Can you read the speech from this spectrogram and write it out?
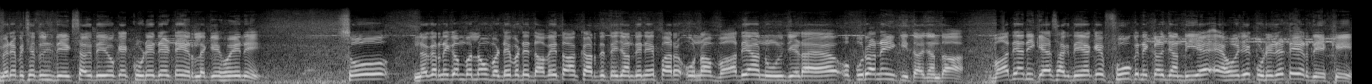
ਮੇਰੇ ਪਿੱਛੇ ਤੁਸੀਂ ਦੇਖ ਸਕਦੇ ਹੋ ਕਿ ਕੂੜੇ ਦੇ ਢੇਰ ਲੱਗੇ ਹੋਏ ਨੇ। ਸੋ ਨਗਰ ਨਿਗਮ ਵੱਲੋਂ ਵੱਡੇ ਵੱਡੇ ਦਾਅਵੇ ਤਾਂ ਕਰ ਦਿੱਤੇ ਜਾਂਦੇ ਨੇ, ਪਰ ਉਹਨਾਂ ਵਾਅਦਿਆਂ ਨੂੰ ਜਿਹੜਾ ਹੈ, ਉਹ ਪੂਰਾ ਨਹੀਂ ਕੀਤਾ ਜਾਂਦਾ। ਵਾਅਦਿਆਂ ਦੀ ਕਹਿ ਸਕਦੇ ਹਾਂ ਕਿ ਫੂਕ ਨਿਕਲ ਜਾਂਦੀ ਹੈ ਇਹੋ ਜਿਹੇ ਕੂੜੇ ਦੇ ਢੇਰ ਦੇਖ ਕੇ।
